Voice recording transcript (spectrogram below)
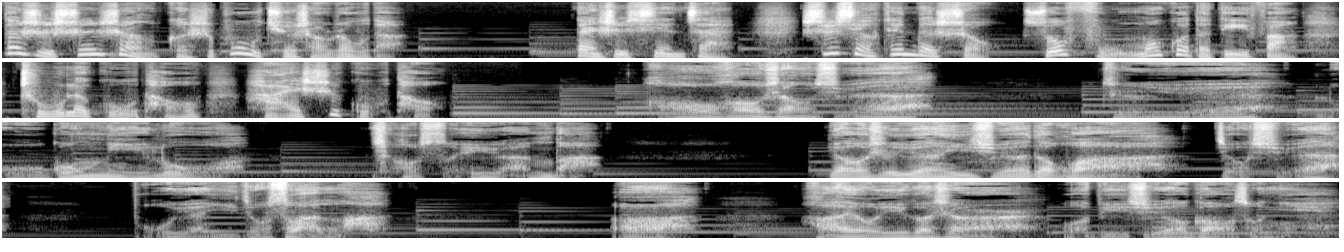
但是身上可是不缺少肉的。但是现在，石小天的手所抚摸过的地方，除了骨头还是骨头。好好上学，至于鲁公秘录，就随缘吧。要是愿意学的话，就学；不愿意就算了。啊，还有一个事儿，我必须要告诉你。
